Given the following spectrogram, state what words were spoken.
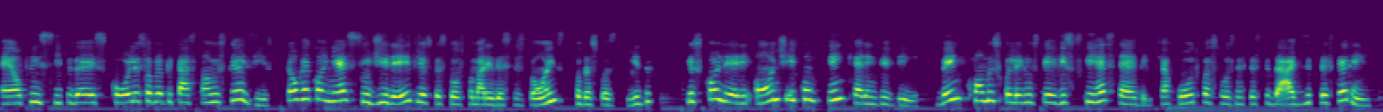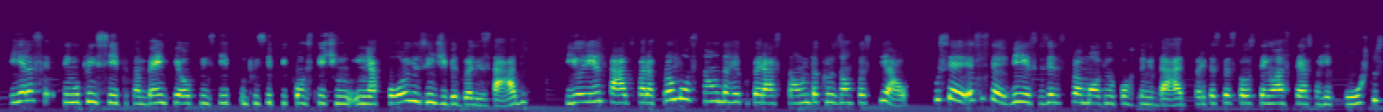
é o princípio da escolha sobre a habitação e o serviço. Então, reconhece o direito de as pessoas tomarem decisões sobre as suas vidas e escolherem onde e com quem querem viver, bem como escolherem os serviços que recebem, de acordo com as suas necessidades e preferências. E elas têm o um princípio também, que é o princípio, um princípio que consiste em, em apoios individualizados e orientados para a promoção da recuperação e da inclusão social. Esses serviços eles promovem oportunidades para que as pessoas tenham acesso a recursos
